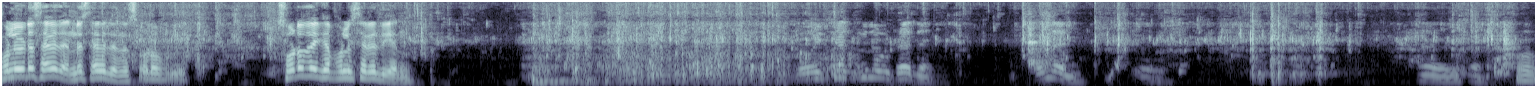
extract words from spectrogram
ফলি উঠে ছেড়ে দেন রে, ছেড়ে দেন ছোট ফলি। ছোট দেখে ফলি ছেড়ে দিয়েন। উঠে দেন বুঝলেন হ্যাঁ উঠান। হুম।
